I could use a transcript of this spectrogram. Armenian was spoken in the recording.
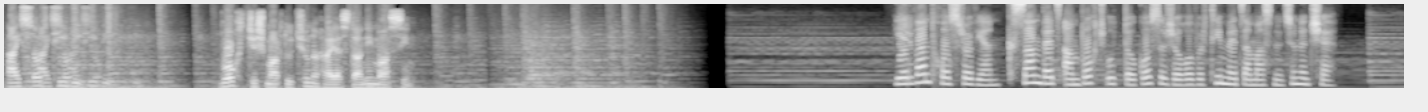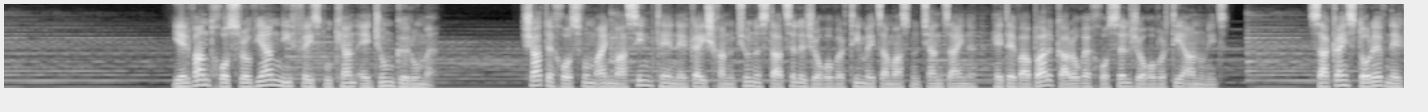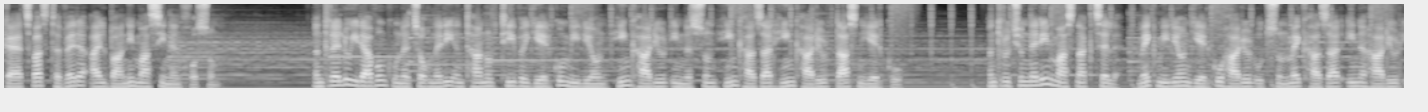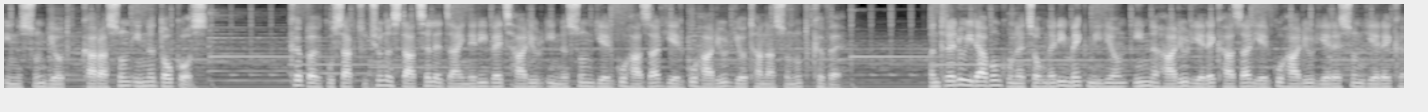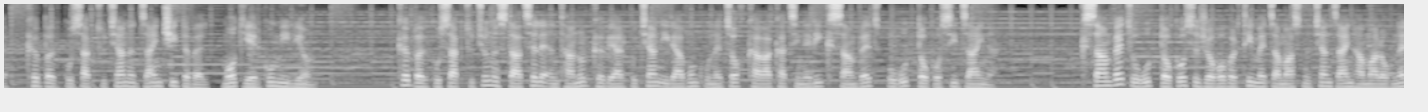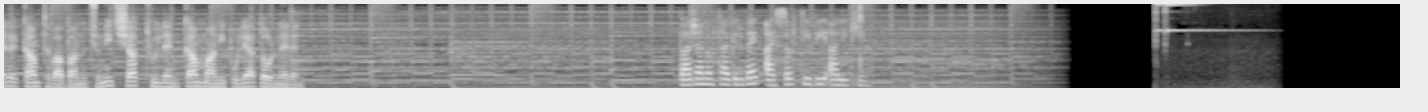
Այսօր TV Ողջ ճշմարտությունը Հայաստանի մասին։ Երվանդ Խոսրովյան 26.8%-ը ժողովրդի մեծամասնությունը չէ։ Երվանդ Խոսրովյանն իր Facebook-յան էջում գրում է. Շատ է խոսվում այն մասին, թե ներկա իշխանությունը ստացել է ժողովրդի մեծամասնության ձայնը, հետևաբար կարող է խոսել ժողովրդի անունից։ Սակայն ստորև ներկայացված թվերը այլ բանի մասին են խոսում։ Ընտրելու իրավունք ունեցողների ընդհանուր թիվը 2 միլիոն 595512։ Ընտրություններին մասնակցել է 1 միլիոն 281997 49%։ ԿՊ կուսակցությունը ստացել է ձայների 692278 քվ։ Ընտրելու իրավունք ունեցողների 1 միլիոն 903233-ը ԿՊ կուսակցությանը ձայն չի տվել, մոտ 2 միլիոն։ ԿՊ կուսակցությունը ստացել է ընդհանուր քվեարկության իրավունք ունեցող քաղաքացիների 26.8%-ի ձայնը։ 26.8%-ը ժողովրդի մեծամասնության ձայն համարողները կամ թվաբանությունից շատ թույլ են կամ մանիպուլյատորներ են։ Բաժանորդագրվեք այսօր TV ալիքին։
